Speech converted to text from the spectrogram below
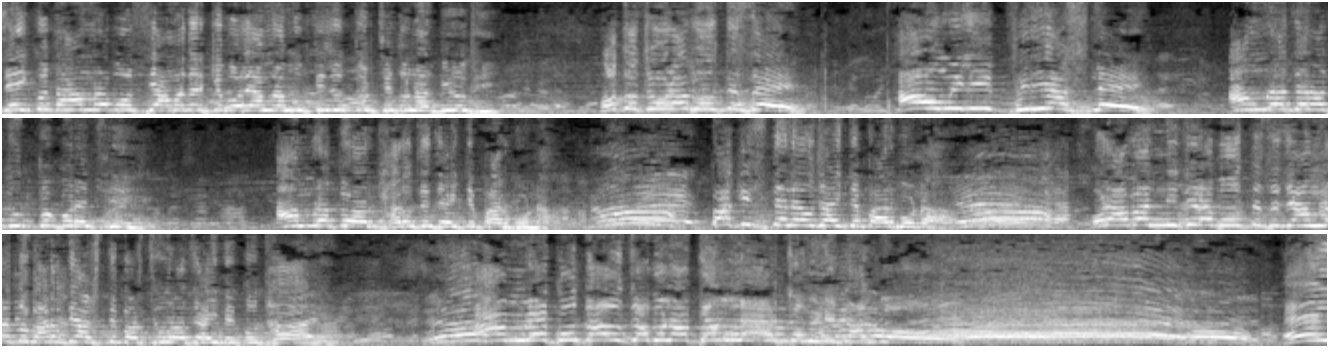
যেই কথা আমরা বলছি, আমাদেরকে বলে আমরা মুক্তিযুদ্ধের চেতনার বিরোধী। অথচ ওরা বলতেছে আওয়ামী লীগ ফিরে আসলে আমরা যারা যুদ্ধ করেছি, আমরা তো আর ভারতে যাইতে পারব না, পাকিস্তানেও যাইতে পারব না। ওরা আবার নিজেরা বলতেছে যে আমরা তো ভারতে আসতে পারছি, ওরা যাইবে কোথায়? আমরা কোথাও যাব না, বাংলার জমিনে থাকব। এই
